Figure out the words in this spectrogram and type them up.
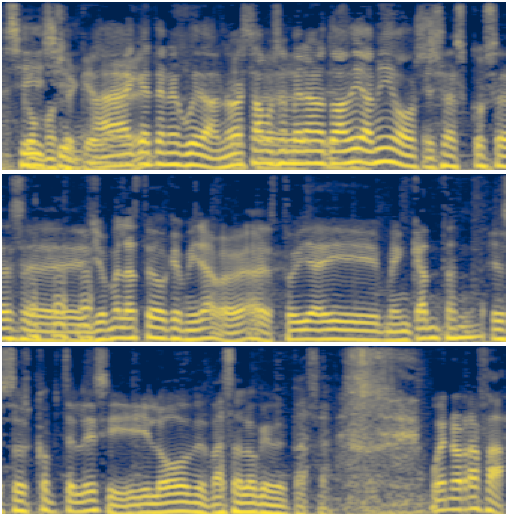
Sí, cómo sí, se queda, hay ¿eh? que tener cuidado. No estamos en verano todavía, amigos. Esas cosas eh, yo me las tengo que mirar, ¿verdad? estoy ahí, me encantan esos cócteles y, luego me pasa lo que me pasa. Bueno, Rafa,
